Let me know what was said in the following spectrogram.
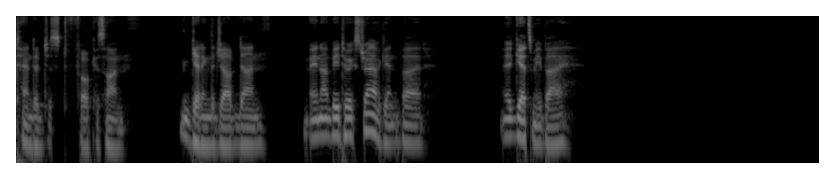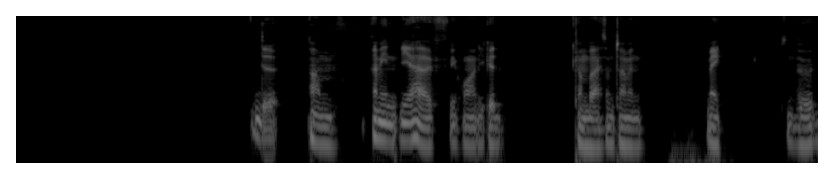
tend to just focus on getting the job done. May not be too extravagant, but it gets me by. Um, I mean, yeah, if you want, you could come by sometime and make some food.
